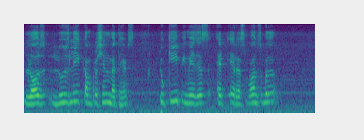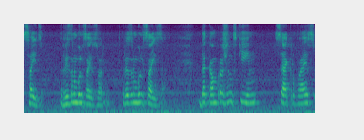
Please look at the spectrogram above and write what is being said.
lossy compression methods to keep images at a responsible size reasonable size sorry reasonable size. The compression scheme sacrifice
